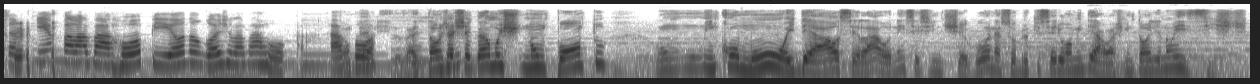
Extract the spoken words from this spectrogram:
Tampinha pra lavar roupa e eu não gosto de lavar roupa. Então, Acabou. beleza. Então já chegamos num ponto um, um em comum, ou ideal, sei lá, ou nem sei se a gente chegou, né, sobre o que seria o homem ideal. Acho que então ele não existe.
